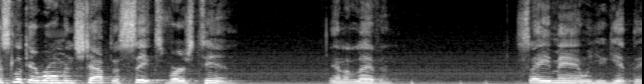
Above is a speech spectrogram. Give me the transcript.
Let's look at Romans chapter 6, verse 10 and 11. Say amen when you get there.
